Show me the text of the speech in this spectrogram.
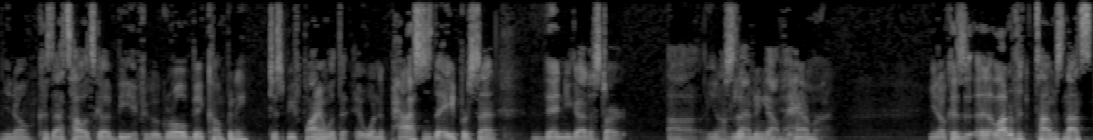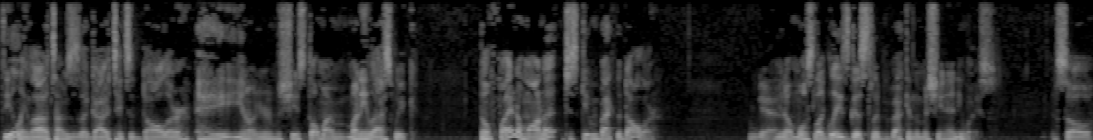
You know, because that's how it's going to be. If you're going to grow a big company, just be fine with it. When it passes the 8%, then you got to start uh, you know, slamming Looking down the hammer. You know, because a lot of the times not stealing. A lot of times, is a guy takes a dollar. Hey, you know, your machine stole my money last week. Don't fight him on it. Just give him back the dollar. Yeah. You know, most likely he's going to slip it back in the machine anyways. So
